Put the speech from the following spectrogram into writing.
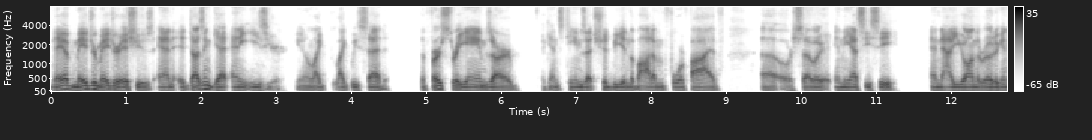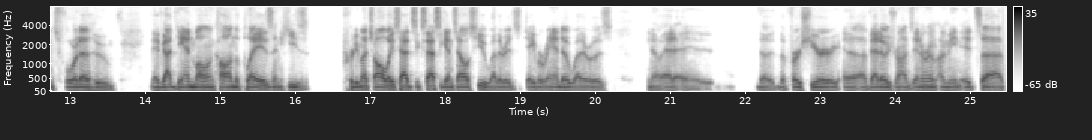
they have major major issues, and it doesn't get any easier. You know, like like we said, the first three games are against teams that should be in the bottom four five uh, or so in the SEC, and now you go on the road against Florida, who they've got Dan Mullen calling the plays, and he's pretty much always had success against LSU, whether it's Dave Aranda, whether it was you know at the the first year uh, of Ed Orgeron's interim. I mean, it's uh,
